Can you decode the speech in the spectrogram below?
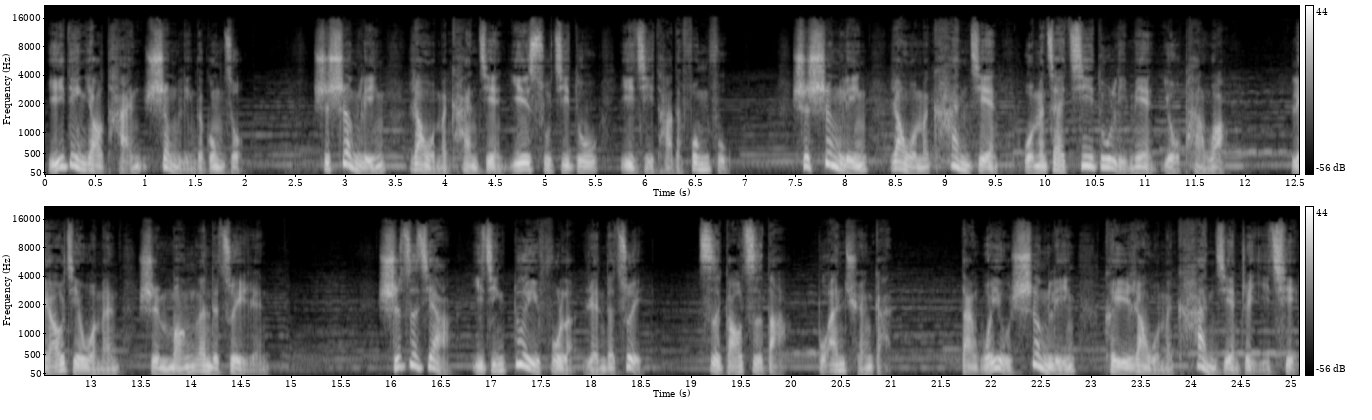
一定要谈圣灵的工作。是圣灵让我们看见耶稣基督以及他的丰富，是圣灵让我们看见我们在基督里面有盼望，了解我们是蒙恩的罪人。十字架已经对付了人的罪，自高自大、不安全感，但唯有圣灵可以让我们看见这一切，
